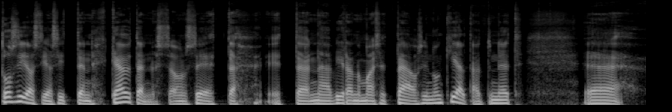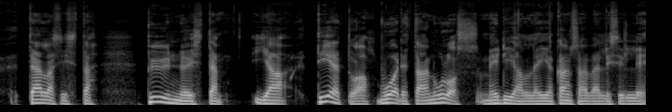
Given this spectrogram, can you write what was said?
tosiasia sitten käytännössä on se, että, että nämä viranomaiset pääosin on kieltäytyneet tällaisista pyynnöistä ja tietoa vuodetaan ulos medialle ja kansainvälisille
